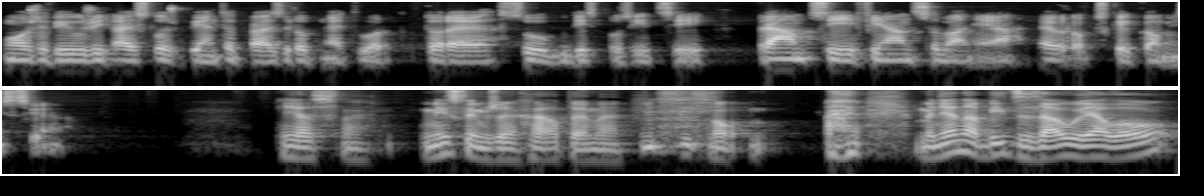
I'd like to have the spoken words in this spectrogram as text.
môže využiť aj služby Enterprise Group Network, ktoré sú k dispozícii v rámci financovania Európskej komisie. Jasné. Myslím, že chápeme. No, mňa na BIC zaujalo,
